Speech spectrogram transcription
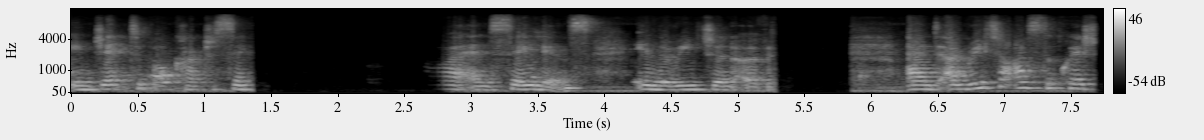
injectable contraception and salience in the region over. And Amrita asked the question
